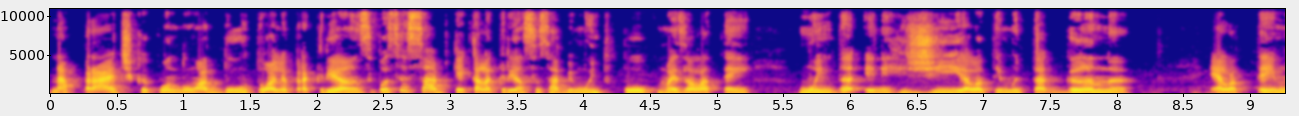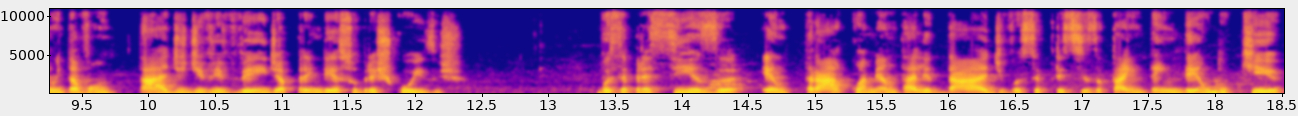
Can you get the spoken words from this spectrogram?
na prática, quando um adulto olha para a criança, você sabe que aquela criança sabe muito pouco, mas ela tem muita energia, ela tem muita gana, ela tem muita vontade de viver e de aprender sobre as coisas. Você precisa entrar com a mentalidade, você precisa estar tá entendendo que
